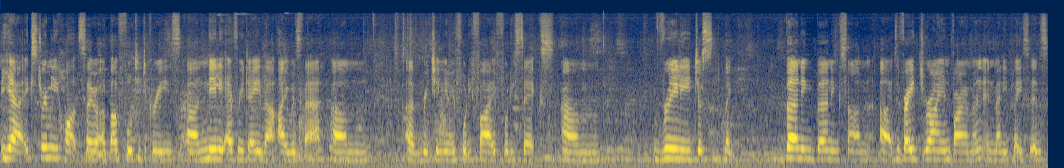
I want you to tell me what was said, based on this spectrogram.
Yeah, extremely hot, so above 40 degrees uh, nearly every day that I was there, um, uh, reaching, you know, 45, 46. Um, really just like burning, burning sun. Uh, it's a very dry environment in many places.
